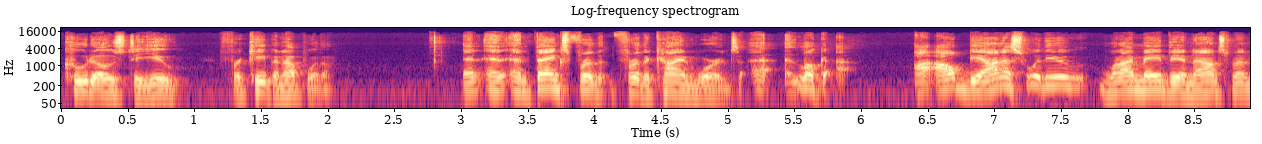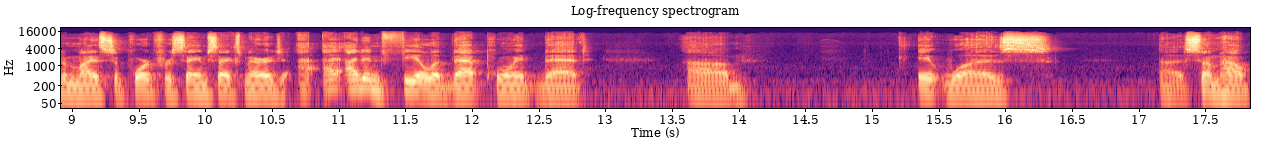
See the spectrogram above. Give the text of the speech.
kudos to you for keeping up with them, and and, and thanks for the, for the kind words. Uh, look. I'll be honest with you. When I made the announcement of my support for same-sex marriage, I, I didn't feel at that point that um, it was uh, somehow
